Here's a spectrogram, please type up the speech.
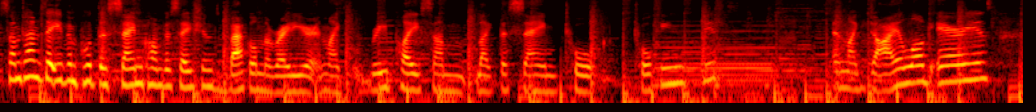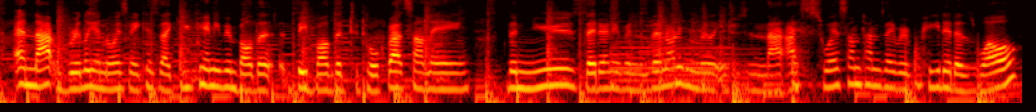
sometimes they even put the same conversations back on the radio and like replay some like the same talk talking bits and like dialogue areas and that really annoys me because like you can't even bother be bothered to talk about something. The news they don't even they're not even really interested in that. I swear sometimes they repeat it as well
